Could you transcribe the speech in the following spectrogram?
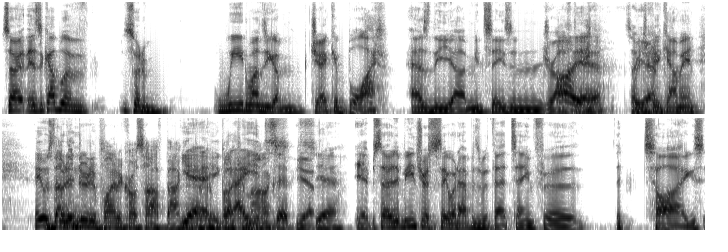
So there's a couple of sort of weird ones. You got Jacob Blight as the uh, mid-season draft, Oh, yeah. so which Yeah. could come in. He was Was that good the dude who played across half back? and Yeah, took a he got of eight marks? intercepts. Yeah. Yep. So it'd be interesting to see what happens with that team for the Tigers.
